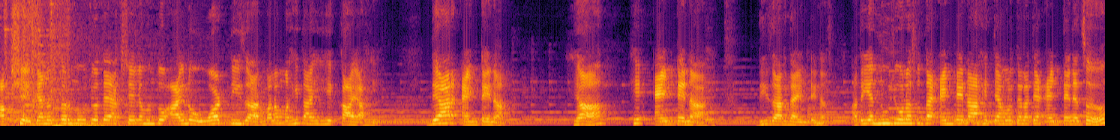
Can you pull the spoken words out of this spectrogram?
Akshay त्यानंतर नुजो त्या अक्षयला म्हणतो I know what these are मला माहीत आहे हे काय आहे. दे आर अँटेना ह्या हे अँटेना आहेत. दीज आर द अँटेनाज आता या नुजोला सुद्धा अँटेना आहे त्यामुळे त्याला त्या अँटेनाचं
